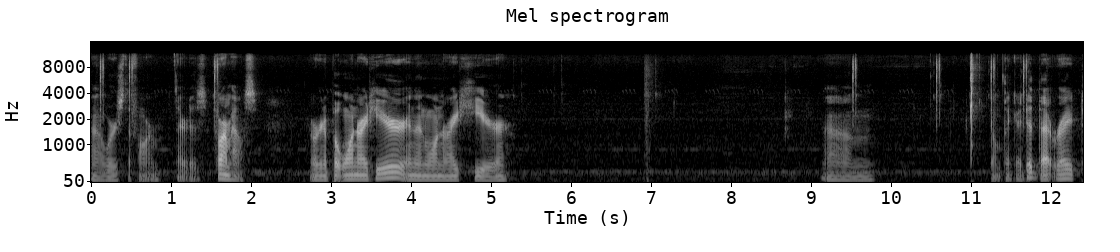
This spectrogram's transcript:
Oh, where's the farm? There it is. Farmhouse. We're going to put one right here and then one right here. Um, don't think I did that right.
